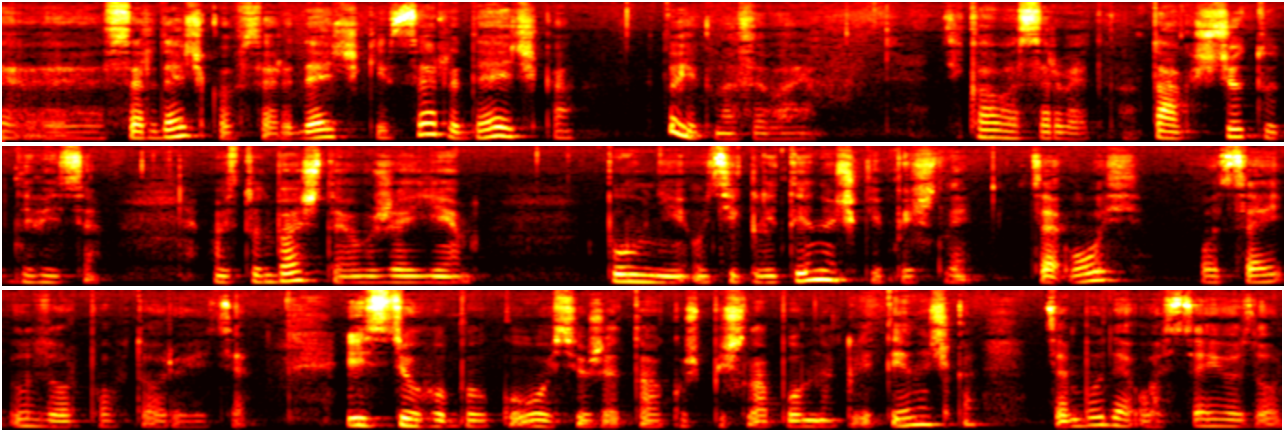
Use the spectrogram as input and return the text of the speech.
е, сердечко в сердечки, сердечка. Хто як називає? Цікава серветка. Так, що тут? Дивіться. Ось тут, бачите, вже є повні оці клітиночки пішли. Це ось, оцей узор повторюється. І з цього боку, ось уже також пішла повна клітиночка, це буде ось цей узор.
